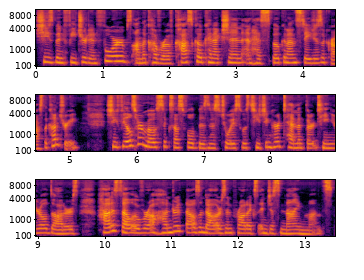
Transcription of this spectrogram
she's been featured in Forbes on the cover of Costco Connection and has spoken on stages across the country. She feels her most successful business choice was teaching her 10 and 13 year old daughters how to sell over $100,000 in products in just nine months.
